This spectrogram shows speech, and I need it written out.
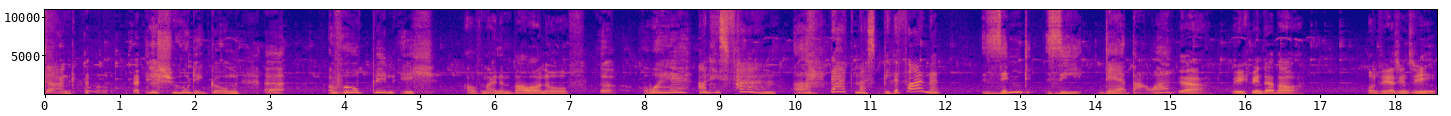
Dank. Entschuldigung. Äh, wo bin ich? Auf meinem Bauernhof. Äh, where? On his farm. That must be the farmer. Sind Sie der Bauer? Ja, ich bin der Bauer. Und wer sind Sie?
